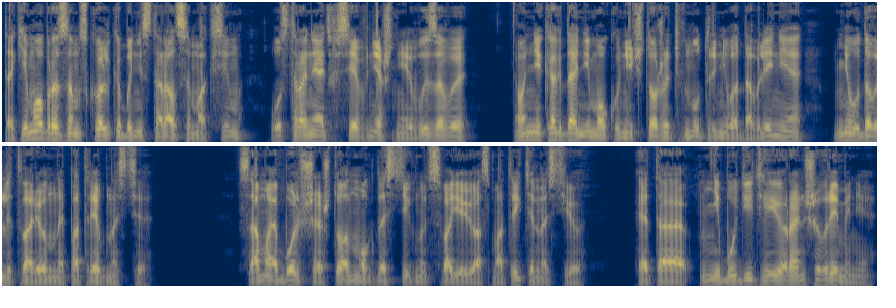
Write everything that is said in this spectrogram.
Таким образом, сколько бы ни старался Максим устранять все внешние вызовы, он никогда не мог уничтожить внутреннего давления неудовлетворенной потребности. Самое большее, что он мог достигнуть своей осмотрительностью, это не будить ее раньше времени,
